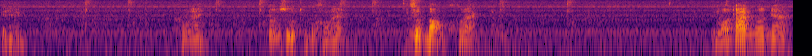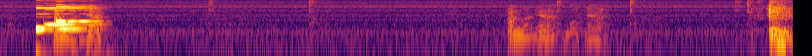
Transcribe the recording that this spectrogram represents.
Thế đấy. không đánh nó rút cũng không đánh rút bóng không đánh một ăn luôn nhá. Ăn luôn nhá. Ăn luôn nhá một nhá.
